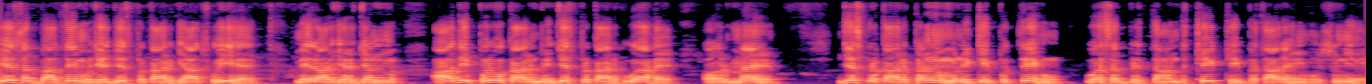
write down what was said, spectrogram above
ये सब बातें मुझे जिस प्रकार ज्ञात हुई है, मेरा यह जन्म आदि पूर्व काल में जिस प्रकार हुआ है, और मैं जिस प्रकार कण्व मुनि की पुत्री हूँ, वह सब वृत्तांत ठीक ठीक बता रही हूँ, सुनिए।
